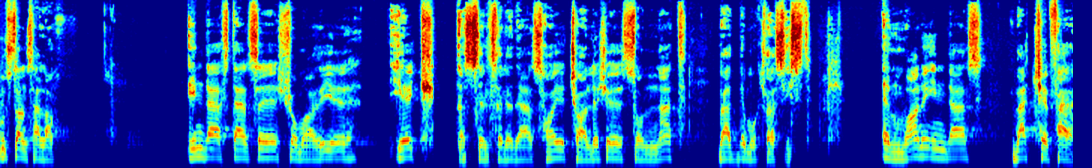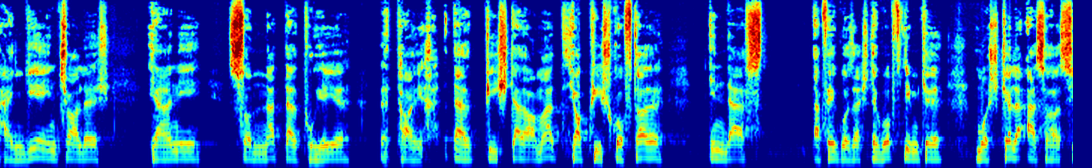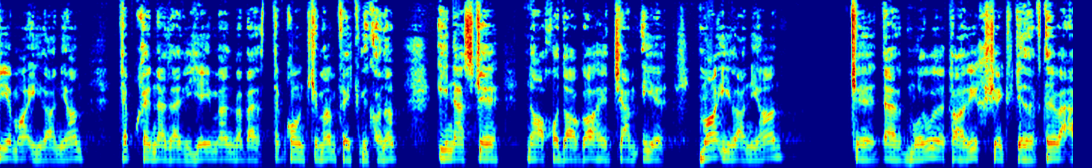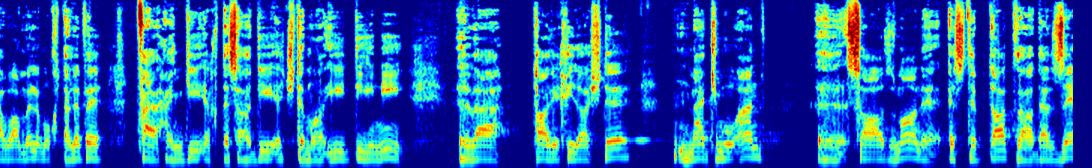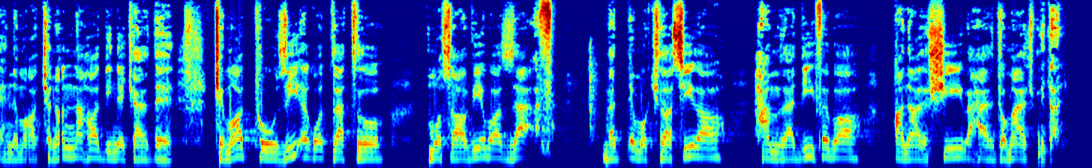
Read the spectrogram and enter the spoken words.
دوستان سلام. این درس درس شماره یک از سلسله درس های چالش سنت و دموکراسی است. عنوان این درس وچه فرهنگی این چالش یعنی سنت در پویه تاریخ. در پیش درآمد یا پیش گفتار این درس دفعه گذشته گفتیم که مشکل اساسی ما ایرانیان طبق نظریه من و بر طبق اون که من فکر می‌کنم این است که ناخداگاه جمعی ما ایرانیان که در مرور تاریخ شکل گرفته و عوامل مختلف فرهنگی، اقتصادی، اجتماعی، دینی و تاریخی داشته مجموعاً سازمان استبداد را در ذهن ما چنان نهادینه کرده که ما توزیع قدرت رو مساوی با ضعف و دموکراسی را همردیف با آنارشی و هرج و مرج می‌دانیم.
